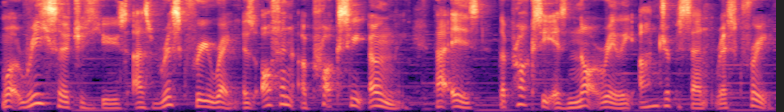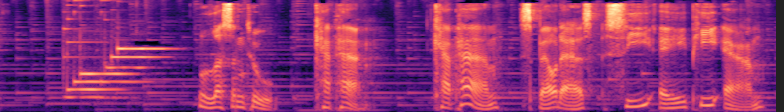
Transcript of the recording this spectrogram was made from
What researchers use as risk-free rate is often a proxy only. That is, the proxy is not really 100% risk-free. Lesson 2 CAPM CAPM, spelled as CAPM,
